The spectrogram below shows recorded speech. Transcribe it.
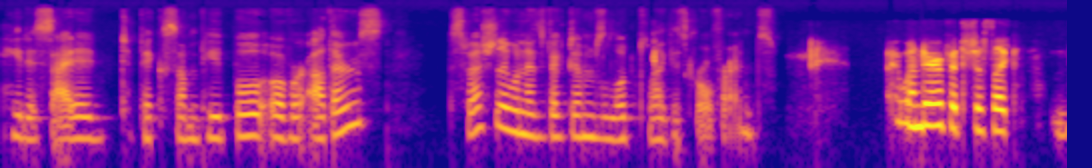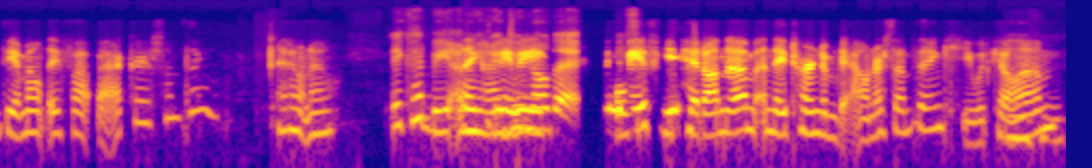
he decided to pick some people over others, especially when his victims looked like his girlfriends. I wonder if it's just like the amount they fought back or something. I don't know. It could be. I Like, mean, I do know that. Maybe if he hit on them and they turned him down or something, he would kill him. Mhm.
